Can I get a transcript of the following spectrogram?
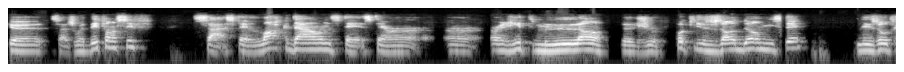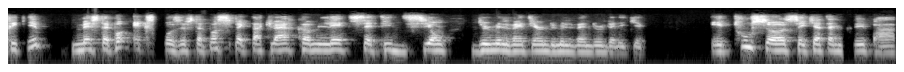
que ça jouait défensif, ça, c'était lockdown, c'était un, un, un, rythme lent de jeu. Pas qu'ils endormissaient les autres équipes, mais c'était pas explosif, c'était pas spectaculaire comme l'est cette édition 2021-2022 de l'équipe. Et tout ça, c'est catalysé par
